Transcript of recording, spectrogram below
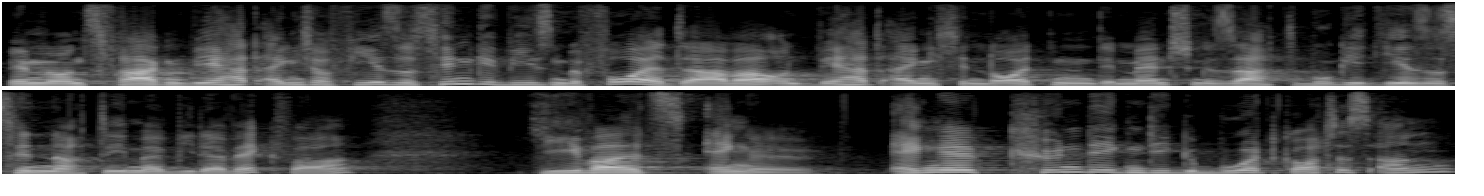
wenn wir uns fragen, wer hat eigentlich auf Jesus hingewiesen, bevor er da war, und wer hat eigentlich den Leuten, den Menschen gesagt, wo geht Jesus hin, nachdem er wieder weg war? Jeweils Engel. Engel kündigen die Geburt Gottes an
